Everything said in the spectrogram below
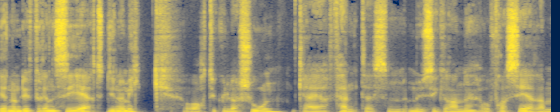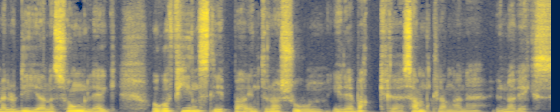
Gjennom differensiert dynamikk og artikulasjon greier fantasm-musikerne å frasere melodiene songleg og å finslipe intonasjonen i de vakre samklangene underveis.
